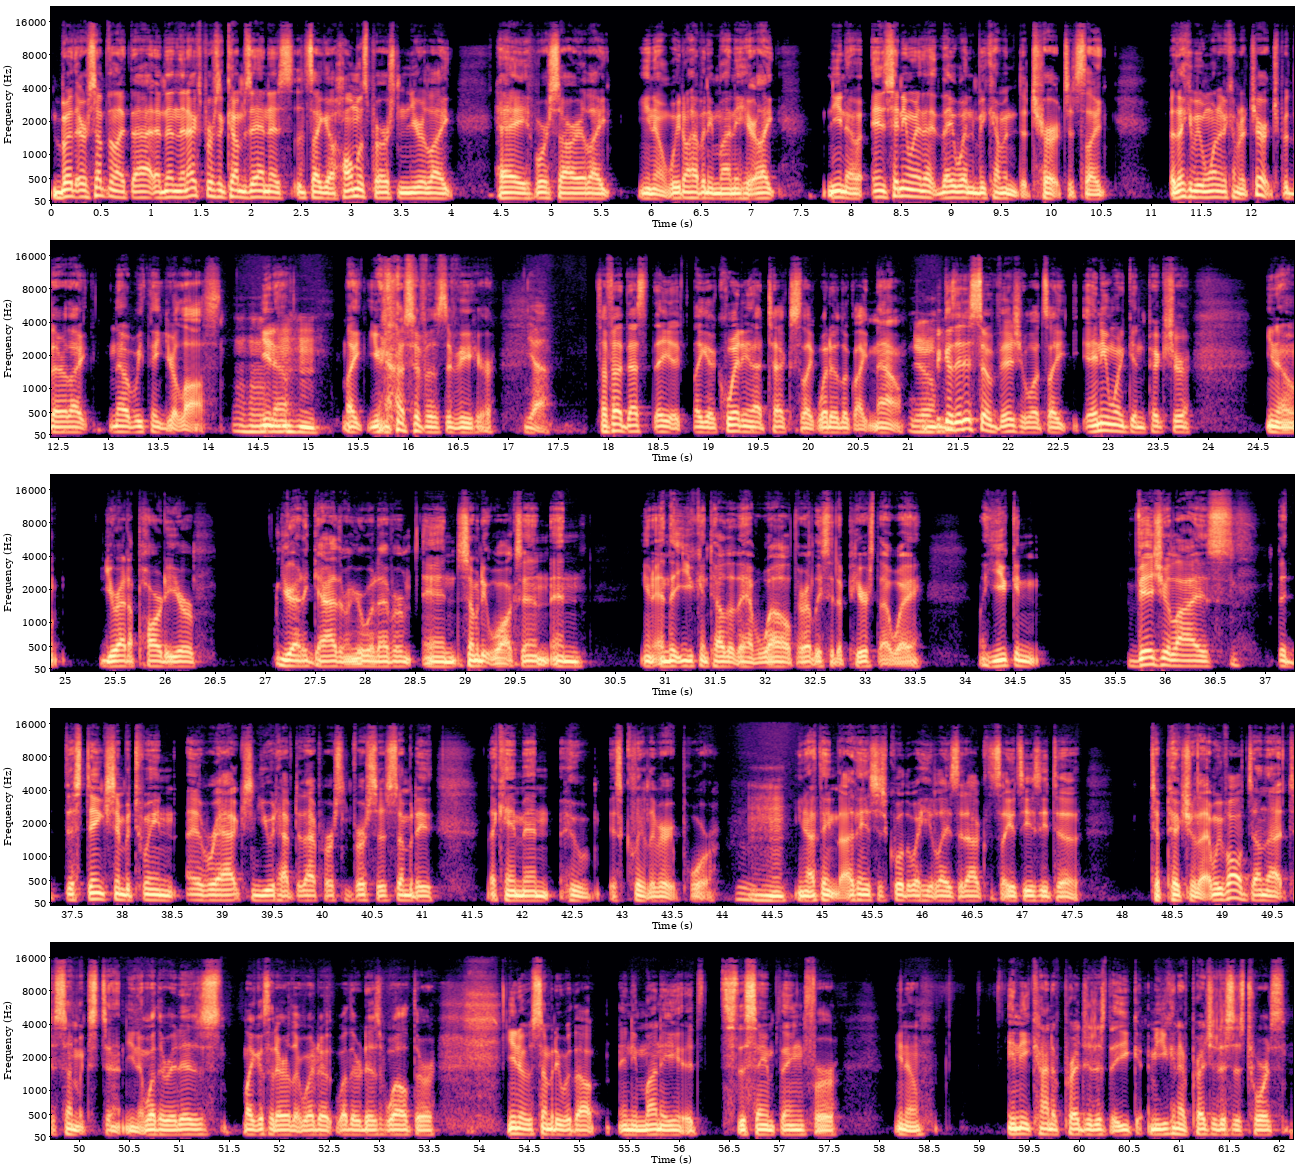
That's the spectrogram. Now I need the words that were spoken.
but or something like that, and then the next person comes in, it's it's like a homeless person. You're like, hey, we're sorry, like you know, we don't have any money here, like you know, it's insinuating that they wouldn't be coming to church. It's like, but they could be wanting to come to church, but they're like, no, we think you're lost, mm-hmm. you know, mm-hmm. like you're not supposed to be here. Yeah. So I felt like that's they like equating that text to, like what it would look like now. Yeah. Because it is so visual. It's like anyone can picture, you know, you're at a party or you're at a gathering or whatever, and somebody walks in and you know, and that you can tell that they have wealth, or at least it appears that way. Like you can visualize the distinction between a reaction you would have to that person versus somebody that came in who is clearly very poor. Mm-hmm. You know, I think I think it's just cool the way he lays it out because it's like it's easy to to picture that. And we've all done that to some extent. You know, whether it is like I said earlier, whether whether it is wealth or you know somebody without any money, it's the same thing for you know any kind of prejudice that you. Can, I mean, you can have prejudices towards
